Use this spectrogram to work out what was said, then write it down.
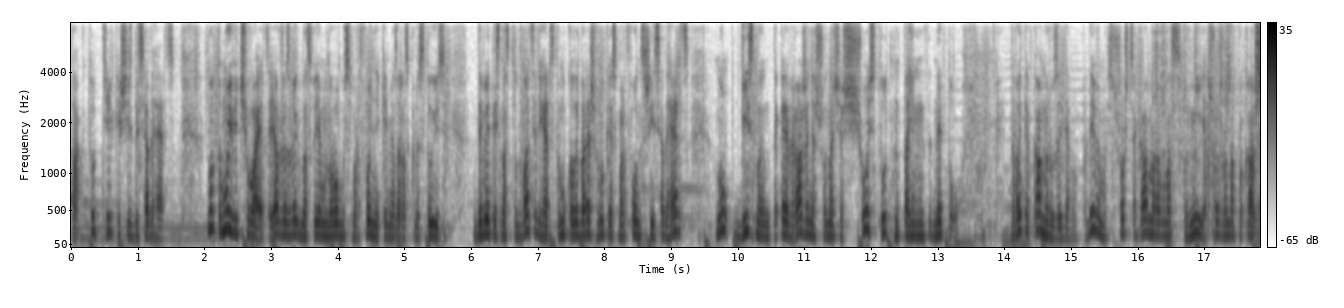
Так, тут тільки 60 Гц. Ну тому і відчувається. Я вже звик на своєму новому смартфоні, яким я зараз користуюсь, дивитись на 120 Гц. Тому коли береш в руки смартфон з 60 Гц, ну дійсно таке враження, що наче щось тут та й не- то. Давайте в камеру зайдемо, подивимось, що ж ця камера у нас вміє, що ж вона покаже.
